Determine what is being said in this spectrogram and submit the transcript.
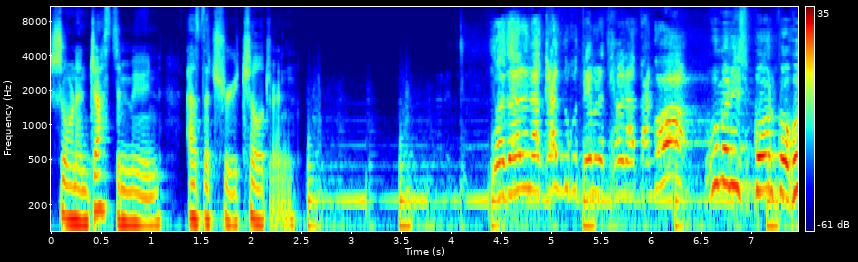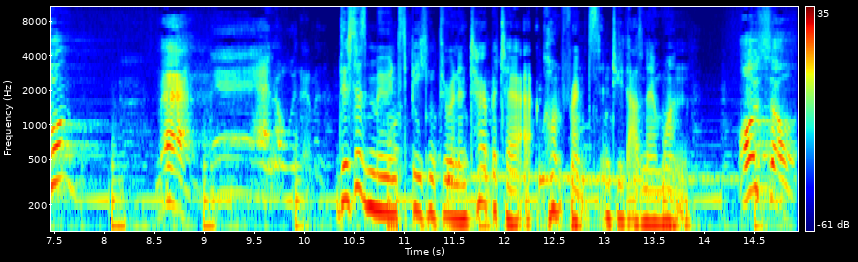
Sean and Justin Moon, as the true children. Woman is born for whom? Man. Oh, this is Moon speaking through an interpreter at a conference in 2001. Also,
